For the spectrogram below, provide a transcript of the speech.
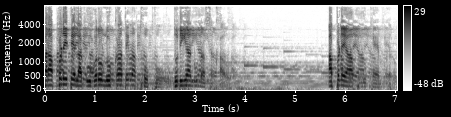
ਪਰ ਆਪਣੇ ਤੇ ਲਾਗੂ ਕਰੋ, ਲੋਕਾਂ ਤੇ ਨਾ ਥੋਪੋ, ਦੁਨੀਆ ਨੂੰ ਨਾ ਸਿਖਾਓ। ਆਪਣੇ ਆਪ ਨੂੰ ਕਾਇਮ ਕਰੋ।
